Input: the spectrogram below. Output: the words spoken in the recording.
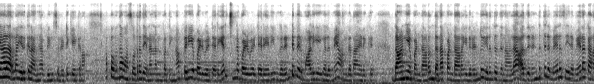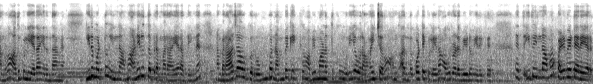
யார் யாரெல்லாம் இருக்கிறாங்க அப்படின்னு சொல்லிட்டு கேட்குறான் அப்போ வந்து அவன் சொல்றது என்னென்னு பார்த்தீங்கன்னா பெரிய பழுவேட்டரையர் சின்ன பழுவேட்டரையர் இவங்க ரெண்டு பேர் மாளிகைகளுமே அங்கே தான் இருக்கு. தானிய பண்டாரம் தன பண்டாரம் இது ரெண்டும் இருந்ததுனால அது ரெண்டுத்துல வேலை செய்கிற வேலைக்காரங்களும் அதுக்குள்ளேயே தான் இருந்தாங்க. இது மட்டும் இல்லாமல் அனிருத்த பிரம்மராயர் அப்படின்னு நம்ம ராஜாவுக்கு ரொம்ப நம்பிக்கைக்கும் அபிமானத்துக்கும் உரிய ஒரு அமைச்சரும் அந்த கோட்டைக்குள்ளே தான் அவரோட வீடும் இருக்குது இது இல்லாமல் பழுவேட்டரையர்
